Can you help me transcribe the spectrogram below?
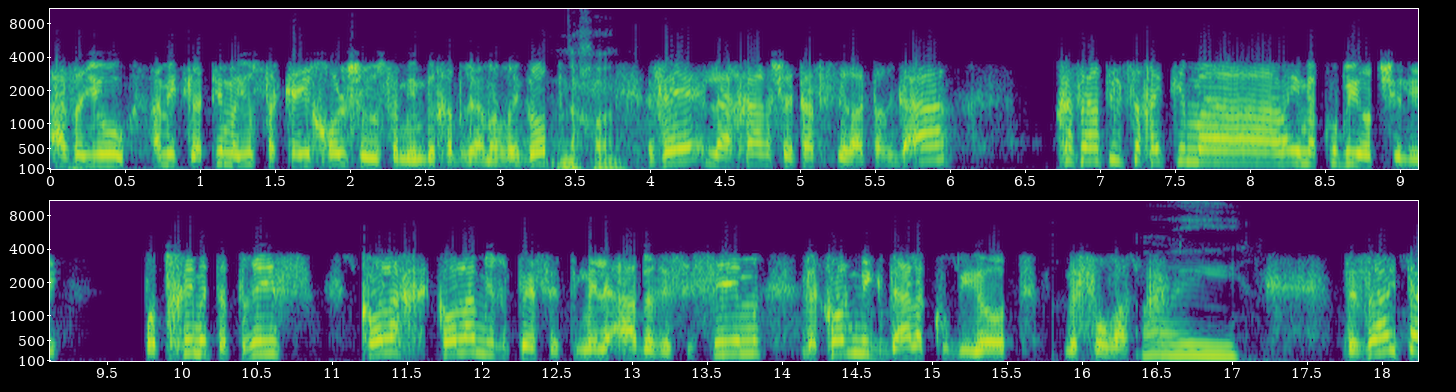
אז היו, המקלטים היו שקי חול שהיו שמים בחדרי המדרגות, נכון. ולאחר שהייתה ספירת הרגעה, חזרתי לשחק עם, ה... עם הקוביות שלי. פותחים את התריס, כל. כל המרפסת מלאה ברסיסים, וכל מגדל הקוביות מפורק. אוי, וזו הייתה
